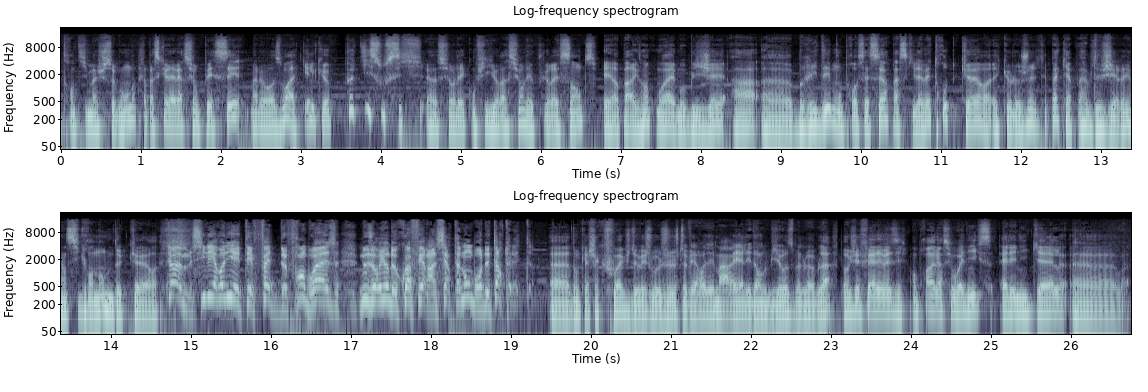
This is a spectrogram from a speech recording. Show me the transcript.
30 images secondes. Parce que la version PC, malheureusement, a quelques petits soucis sur les configurations les plus récentes. Et par exemple, moi, elle m'obligeait à brider mon processeur parce qu'il avait trop de cœurs et que le jeu n'était pas capable de gérer un si grand nombre de cœurs. Tom, si l'ironie était faite de framboise, nous aurions de quoi faire un certain nombre de tartelettes. Euh, donc à chaque fois que je devais jouer au jeu, je devais redémarrer, aller dans le BIOS, blablabla. Donc j'ai fait, allez vas-y, on prend la version One X, elle est nickel, euh, voilà.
